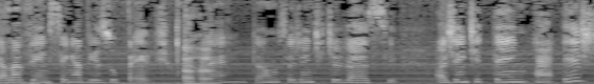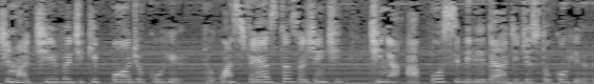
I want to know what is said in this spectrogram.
ela vem sem aviso prévio, Aham. né? Então, se a gente tivesse, a gente tem a estimativa de que pode ocorrer. Então, com as festas, a gente tinha a possibilidade disso ocorrer.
